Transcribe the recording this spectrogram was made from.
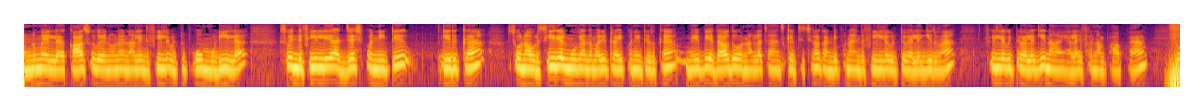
ஒன்றுமே இல்லை. காசு வேணும்னா என்னால் இந்த ஃபீல்டை விட்டு போக முடியல. ஸோ இந்த ஃபீல்ட்லேயே அட்ஜஸ்ட் பண்ணிவிட்டு இருக்கேன். ஸோ நான் ஒரு சீரியல் மூவி அந்த மாதிரி ட்ரை பண்ணிட்டு இருக்கேன். மேபி ஏதாவது ஒரு நல்ல சான்ஸ் கிடச்சிச்சின்னா கண்டிப்பாக நான் இந்த ஃபீல்டை விட்டு விலகிடுவேன் ஃபீல்டை விட்டு விலகி நான் என் லைஃப்பை நான் பார்ப்பேன். ஸோ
